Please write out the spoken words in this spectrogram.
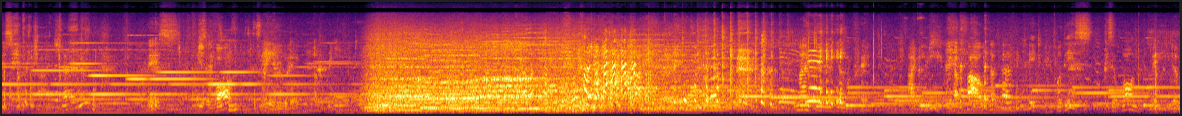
This is a wand made of reed. My dear friend, I believe we have found the perfect fit, for this is a wand made of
